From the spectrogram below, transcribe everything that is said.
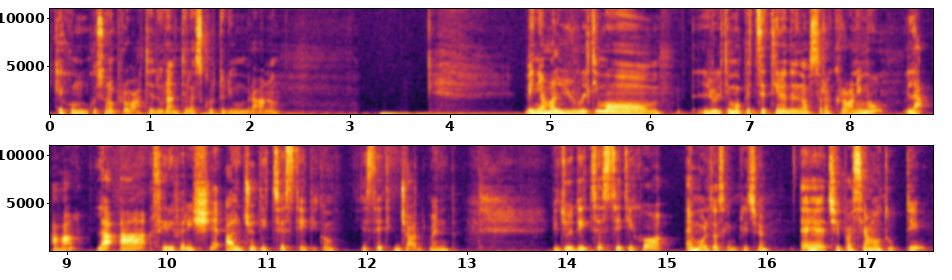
che comunque sono provate durante l'ascolto di un brano. Veniamo all'ultimo l'ultimo pezzettino del nostro acronimo, la A. La A si riferisce al giudizio estetico, aesthetic judgment. Il giudizio estetico è molto semplice, eh, ci passiamo tutti,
